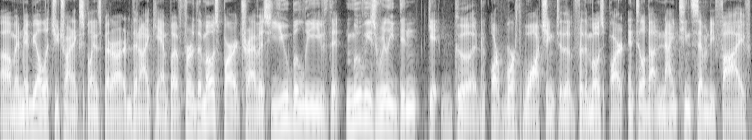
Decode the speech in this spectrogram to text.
Um, and maybe I'll let you try and explain this better than I can. But for the most part, Travis, you believe that movies really didn't get good or worth watching to the for the most part until about 1975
